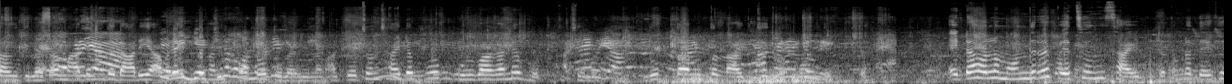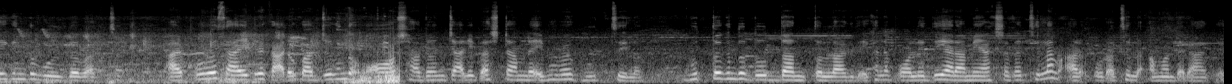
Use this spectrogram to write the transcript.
লাগছিল। তার মাঝে মাঝে দাঁড়িয়ে আবার একটুখানি ফটো তুলে নিলাম। আর পেছন সাইডে পুরো ফুল বাগানে ভর্তি ছিল। দুর্দান্ত লাগছিল মন্দিরটা। এটা হলো মন্দিরের পেছন সাইডটা তোমরা দেখেই কিন্তু বুঝতে পারছ। আর পুরো সাইডের কারুকার্য কিন্তু অসাধারণ। চারিপাশটা আমরা এভাবে ঘুরছিলাম ঘুরতেও কিন্তু দুর্দান্ত লাগছে। এখানে পলেদি আর আমি একসাথে ছিলাম আর ওরা ছিল আমাদের আগে।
